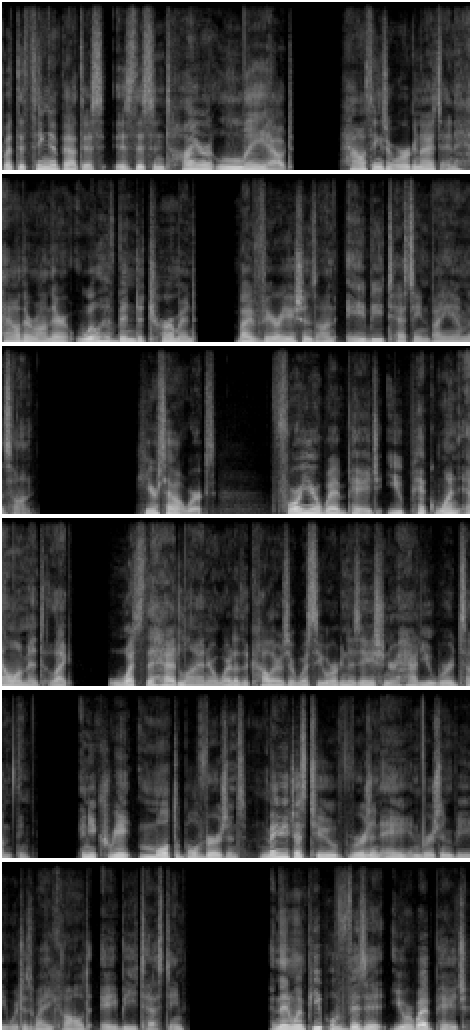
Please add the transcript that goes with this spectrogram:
But the thing about this is this entire layout, how things are organized and how they're on there will have been determined by variations on A-B testing by Amazon. Here's how it works. For your web page, you pick one element like what's the headline or what are the colors or what's the organization or how do you word something. And you create multiple versions, maybe just two, version A and version B, which is why you called A-B testing. And then when people visit your web page,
